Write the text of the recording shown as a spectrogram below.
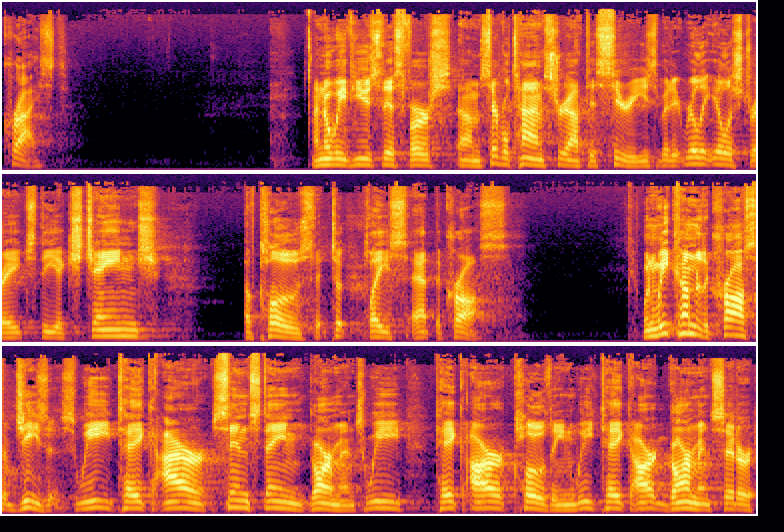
Christ. I know we've used this verse um, several times throughout this series, but it really illustrates the exchange of clothes that took place at the cross. When we come to the cross of Jesus, we take our sin stained garments, we take our clothing, we take our garments that are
